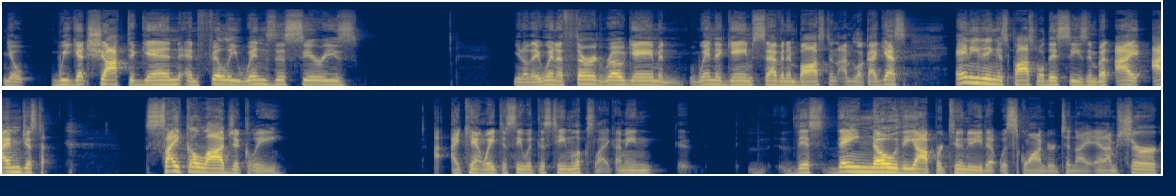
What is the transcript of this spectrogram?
you know we get shocked again and Philly wins this series, you know, they win a third road game and win a game 7 in Boston. I'm look, I guess anything is possible this season, but I I'm just psychologically I can't wait to see what this team looks like. I mean, this they know the opportunity that was squandered tonight and I'm sure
